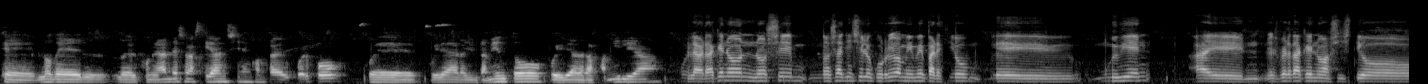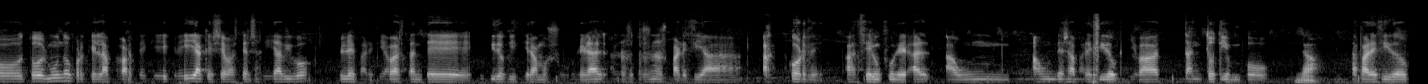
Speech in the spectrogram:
Que lo del, lo del funeral de Sebastián sin encontrar el cuerpo fue, fue idea del ayuntamiento, fue idea de la familia. Pues la verdad que no, no sé, no sé a quién se le ocurrió, a mí me pareció eh, muy bien. Eh, es verdad que no asistió todo el mundo porque la parte que creía que Sebastián seguía vivo le parecía bastante estúpido que hiciéramos su funeral. A nosotros nos parecía acorde hacer un funeral a un, a un desaparecido que lleva tanto tiempo desaparecido.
